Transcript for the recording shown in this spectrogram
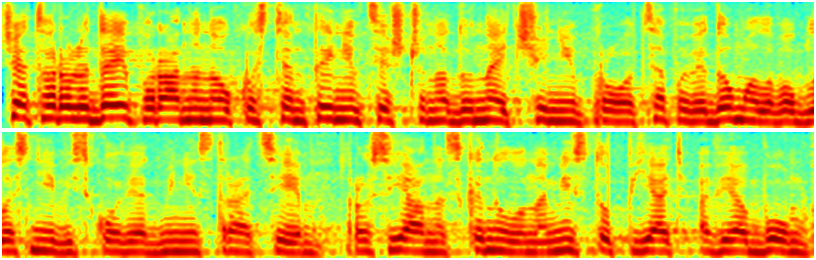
Четверо людей поранено у Костянтинівці, що на Донеччині. Про це повідомили в обласній військовій адміністрації. Росіяни скинули на місто п'ять авіабомб.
